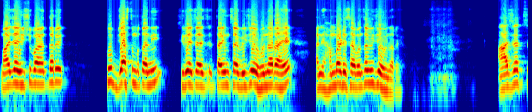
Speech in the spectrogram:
माझ्या हिशोबाने तर खूप जास्त मतांनी ताईंचा विजय होणार आहे आणि हंबाडे साहेबांचा विजय होणार आहे. आजच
